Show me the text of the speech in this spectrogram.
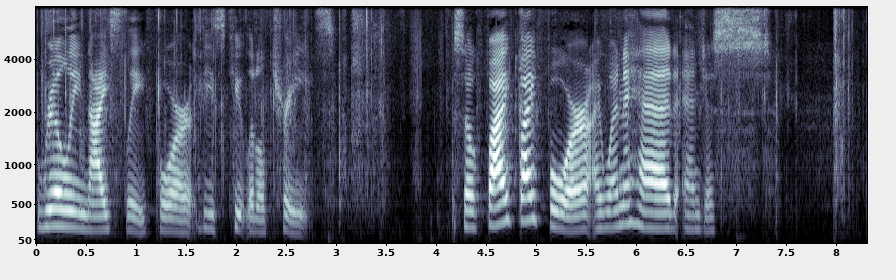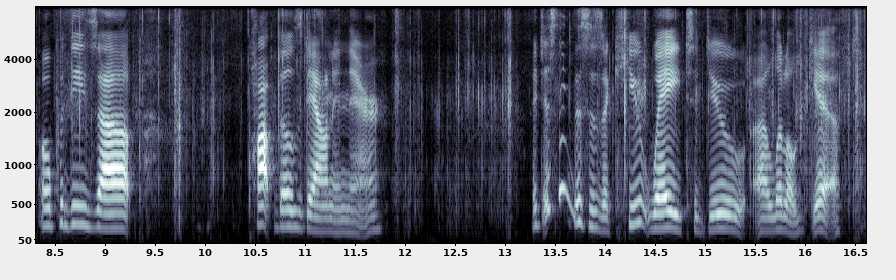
really nicely for these cute little treats. So five by four, I went ahead and just opened these up, pop those down in there. I just think this is a cute way to do a little gift.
